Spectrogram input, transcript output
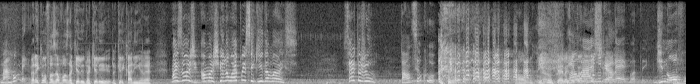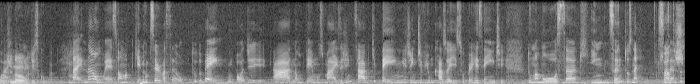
Mais ou menos. Pera aí que eu vou fazer a voz daquele, daquele, daquele carinha, né? Mas hoje a magia não é perseguida mais. Certo, Ju? Pau no seu cu. Calma. Não, o Keller já Eu tá na acho. É, botei. De novo. Ai, De novo. Desculpa. Mas não, é só uma pequena observação. Tudo bem, não pode. Ah, não temos mais. A gente sabe que tem. A gente viu um caso aí super recente de uma moça que- em Santos, né? Santos.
